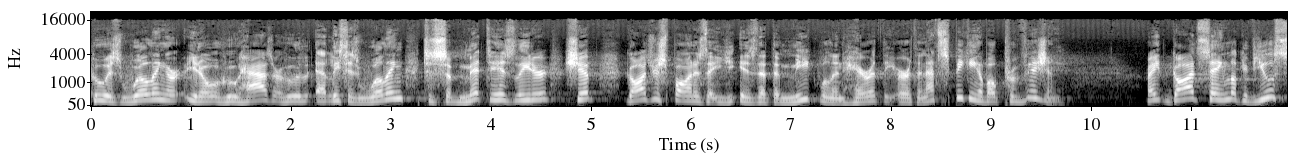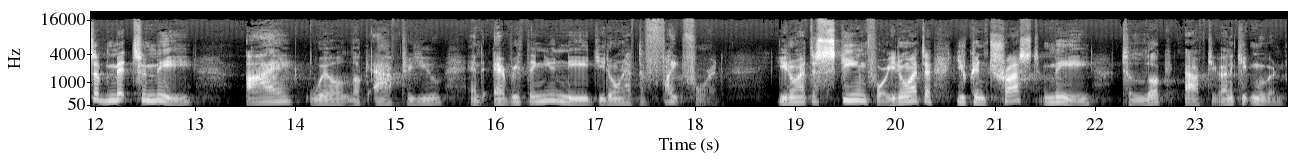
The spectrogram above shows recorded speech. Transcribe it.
who is willing, or, you know, who has, or who at least is willing to submit to his leadership, God's response is that, is that the meek will inherit the earth. And that's speaking about provision, right? God's saying, look, if you submit to me, I will look after you, and everything you need, you don't have to fight for it. You don't have to scheme for it. You don't have to, you can trust me to look after you. I'm going to keep moving.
